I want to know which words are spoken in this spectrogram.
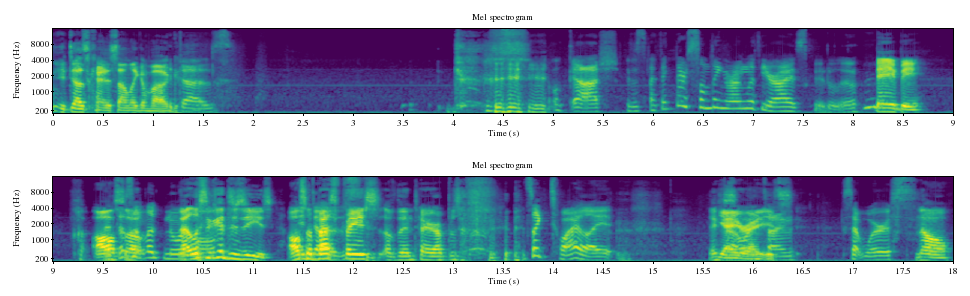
it does kind of sound like a bug. It does. Oh gosh. I think there's something wrong with your eyes, Scootaloo. Maybe. Also, doesn't look that looks like normal. a disease. Also, best face of the entire episode. It's like Twilight. Yeah, you're all right. the It's, time. Except worse. no.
